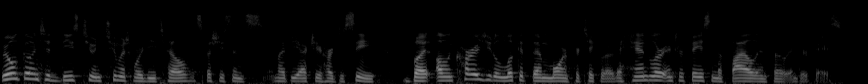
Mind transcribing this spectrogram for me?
We won't go into these two in too much more detail, especially since it might be actually hard to see, but I'll encourage you to look at them more in particular, the handler interface and the file info interface.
